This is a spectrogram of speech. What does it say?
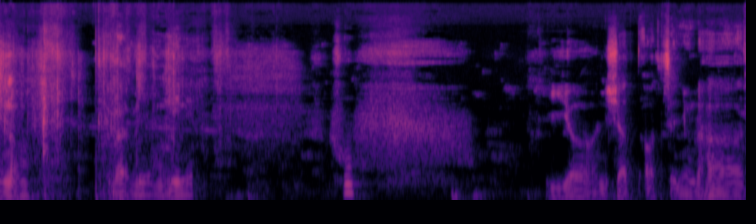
Ano? Grabe, ang init. Whew. Yan, shout out sa inyong lahat.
